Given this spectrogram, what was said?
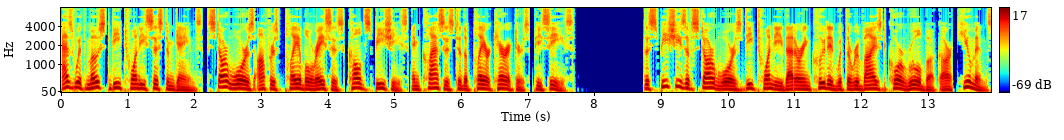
As with most D20 system games, Star Wars offers playable races called species and classes to the player characters PCs. The species of Star Wars D20 that are included with the revised core rulebook are, humans,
